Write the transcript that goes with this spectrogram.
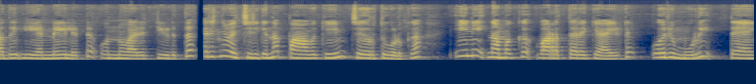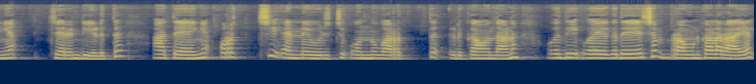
അത് ഈ എണ്ണയിലിട്ട് ഒന്ന് വഴറ്റിയെടുത്ത് അരിഞ്ഞു വെച്ചിരിക്കുന്ന പാവയ്ക്കയും ചേർത്ത് കൊടുക്കുക. ഇനി നമുക്ക് വറുത്തരയ്ക്കായിട്ട് ഒരു മുറി തേങ്ങ ചിരണ്ടിയെടുത്ത് ആ തേങ്ങ കുറച്ച് എണ്ണ ഒഴിച്ച് ഒന്ന് വറുത്ത് എടുക്കാവുന്നതാണ്. ഏകദേശം ബ്രൗൺ കളറായാൽ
